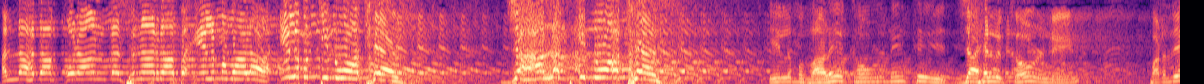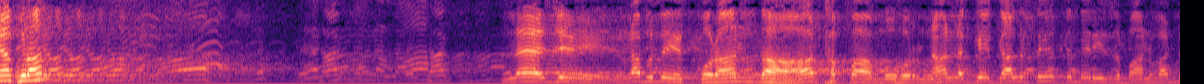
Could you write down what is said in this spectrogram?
اللہ دا قرآن دسنا، رب علم والا، علم کنو آخیا جہالت کنو آخیا علم والے کون نے تے جاہل کون نے؟ پڑھ دیا قرآن؟ لے جے رب دے قرآن دا ٹھپا موہر نہ لگے گل تے تے میری زبان وڈ۔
